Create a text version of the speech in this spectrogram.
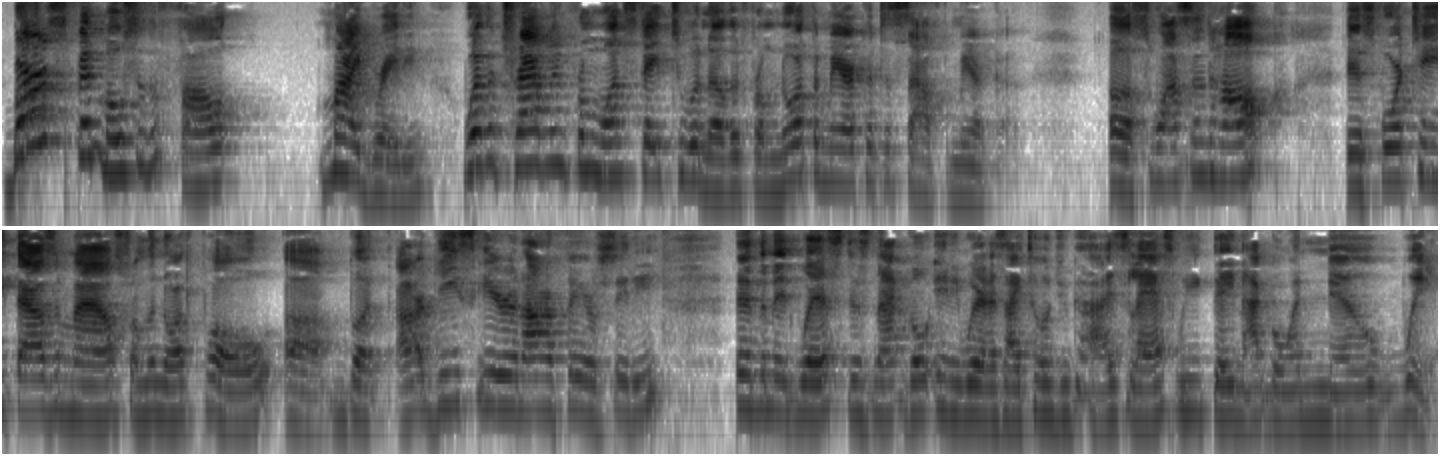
Birds spend most of the fall migrating, whether traveling from one state to another, from North America to South America. Uh, Swainson Hawk is 14,000 miles from the North Pole, uh, but our geese here in our fair city in the Midwest does not go anywhere. As I told you guys last week, they not going nowhere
